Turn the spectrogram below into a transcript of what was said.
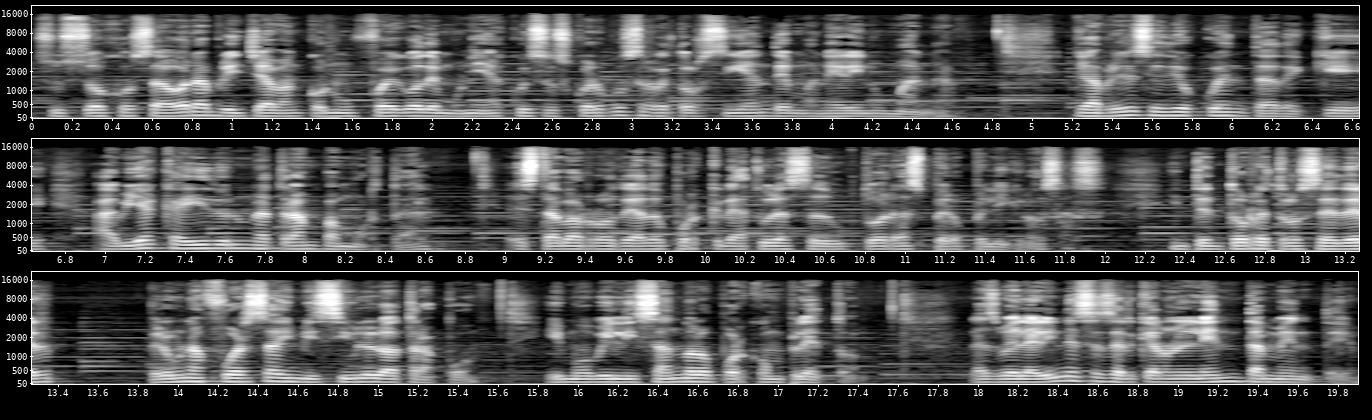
Sus ojos ahora brillaban con un fuego demoníaco y sus cuerpos se retorcían de manera inhumana. Gabriel se dio cuenta de que había caído en una trampa mortal. Estaba rodeado por criaturas seductoras pero peligrosas. Intentó retroceder, pero una fuerza invisible lo atrapó, inmovilizándolo por completo. Las bailarinas se acercaron lentamente,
